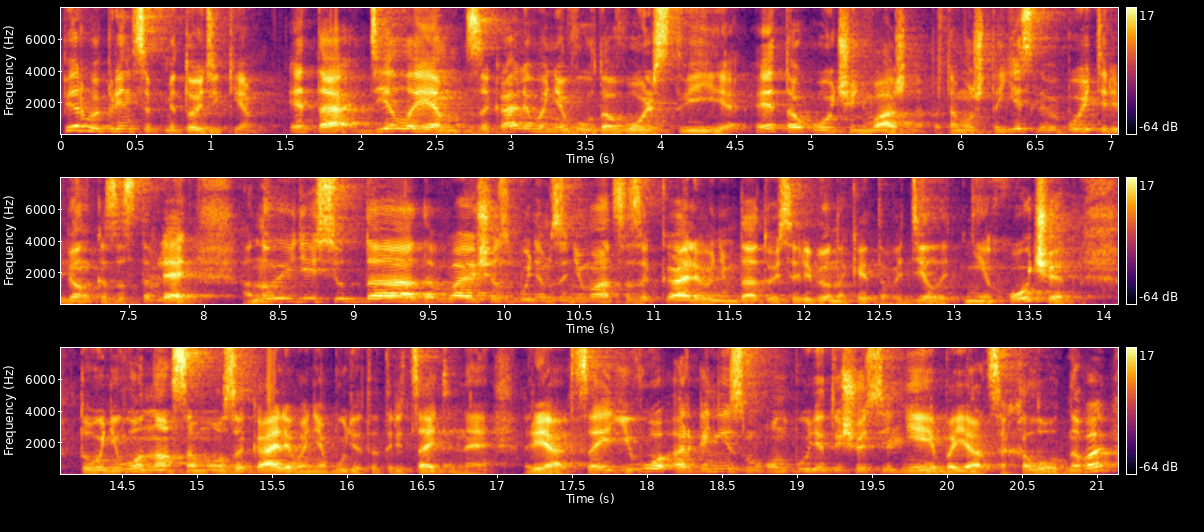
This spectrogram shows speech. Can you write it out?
Первый принцип методики – это делаем закаливание в удовольствие. Это очень важно, потому что если вы будете ребенка заставлять, а ну иди сюда, давай сейчас будем заниматься закаливанием, да, то есть ребенок этого делать не хочет, то у него на само закаливание будет отрицательная реакция. Его организм, он будет еще сильнее бояться холодного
